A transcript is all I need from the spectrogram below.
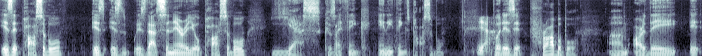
is it possible is is is that scenario possible yes because i think anything's possible Yeah. but is it probable? Um, are they? It,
